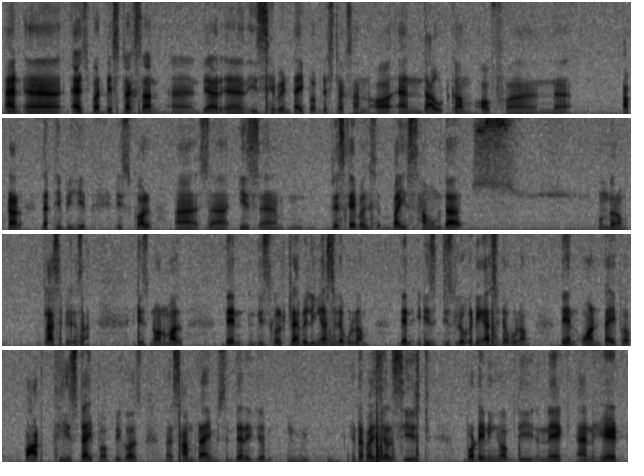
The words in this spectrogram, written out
and uh, as per destruction uh, there uh, is seven type of destruction uh, and the outcome of uh, after the TB heap is called uh, is um, described by Samugda Sundaram classification it is normal then this called traveling acetabulum then it is dislocating acetabulum then one type of parthis type of because sometimes there is a mm, mm, metaphyseal cyst broadening of the neck and head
